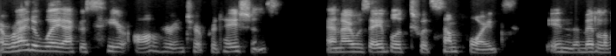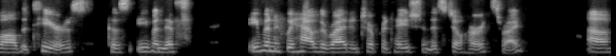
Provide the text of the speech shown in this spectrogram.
And right away, I could hear all her interpretations. And I was able to, at some point, in the middle of all the tears, because even if even if we have the right interpretation, it still hurts, right? Uh,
